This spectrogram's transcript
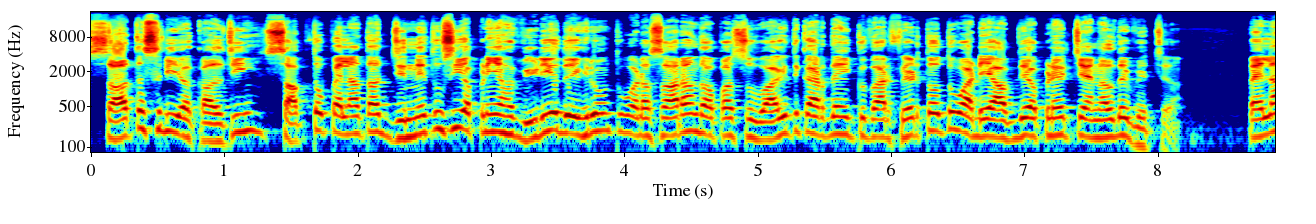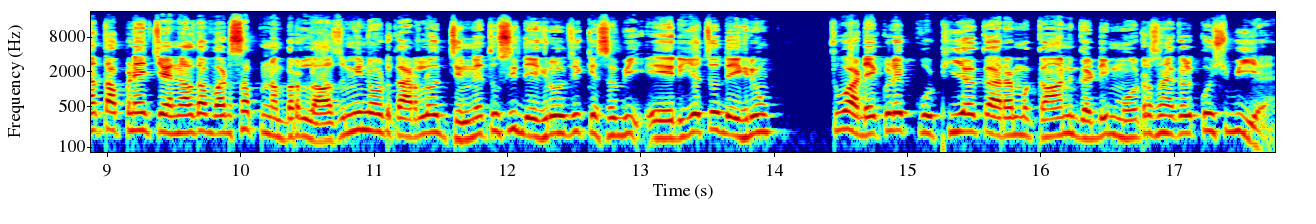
ਸਤਿ ਸ੍ਰੀ ਅਕਾਲ ਜੀ। ਸਭ ਤੋਂ ਪਹਿਲਾਂ ਤਾਂ ਜਿੰਨੇ ਤੁਸੀਂ ਆਪਣੀ ਇਹ ਵੀਡੀਓ ਦੇਖ ਰਹੇ ਹੋ, ਤੁਹਾਡਾ ਸਾਰਿਆਂ ਦਾ ਆਪਾਂ ਸਵਾਗਤ ਕਰਦੇ ਹਾਂ ਇੱਕ ਵਾਰ ਫਿਰ ਤੋਂ ਤੁਹਾਡੇ ਆਪਦੇ ਆਪਣੇ ਚੈਨਲ ਦੇ ਵਿੱਚ। ਪਹਿਲਾਂ ਤਾਂ ਆਪਣੇ ਚੈਨਲ ਦਾ WhatsApp ਨੰਬਰ ਲਾਜ਼ਮੀ ਨੋਟ ਕਰ ਲਓ। ਜਿੰਨੇ ਤੁਸੀਂ ਦੇਖ ਰਹੇ ਹੋ ਜੀ, ਕਿਸੇ ਵੀ ਏਰੀਆ 'ਚੋਂ ਦੇਖ ਰਹੇ ਹੋ, ਤੁਹਾਡੇ ਕੋਲੇ ਕੋਠੀਆ, ਘਰ, ਮਕਾਨ, ਗੱਡੀ, ਮੋਟਰਸਾਈਕਲ ਕੁਝ ਵੀ ਹੈ,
